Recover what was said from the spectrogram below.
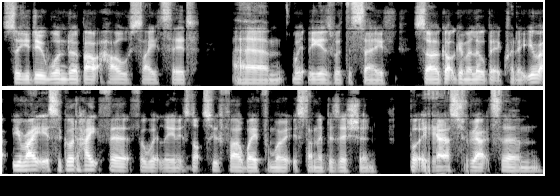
So you do wonder about how sighted um, Whitley is with the save. So I've got to give him a little bit of credit. You're, you're right, it's a good height for, for Whitley, and it's not too far away from where it is standing position, but he has to react, um,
